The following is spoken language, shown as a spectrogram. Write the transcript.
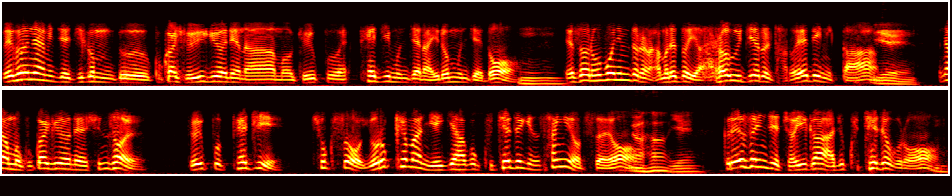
왜 그러냐면 이제 지금 그 국가교육위원회나 뭐 교육부 폐지 문제나 이런 문제도 음. 대선 후보님들은 아무래도 여러 의제를 다뤄야 되니까 예. 그냥 뭐 국가교육위원회 신설, 교육부 폐지, 축소 요렇게만 얘기하고 구체적인 상이 없어요. 아하, 예. 그래서 이제 저희가 아주 구체적으로 음.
